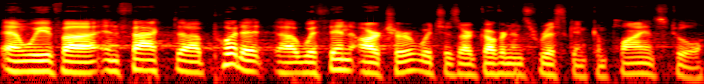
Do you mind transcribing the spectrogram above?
and we've, uh, in fact, uh, put it uh, within Archer, which is our governance, risk, and compliance tool.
